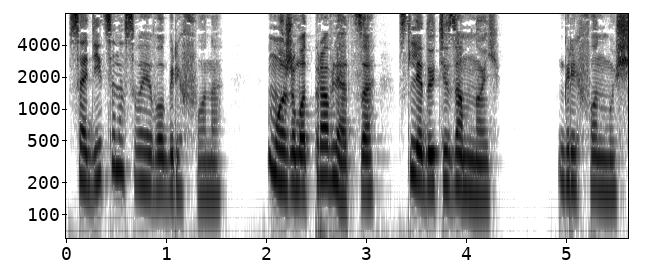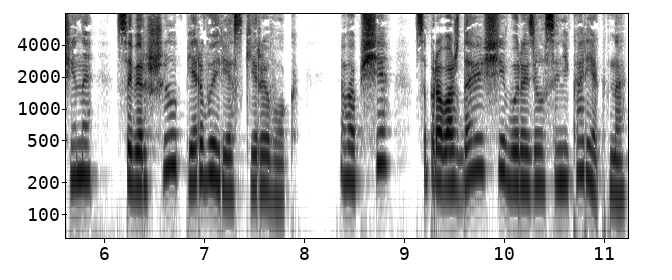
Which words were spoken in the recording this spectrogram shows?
садится на своего грифона. «Можем отправляться. Следуйте за мной». Грифон мужчины совершил первый резкий рывок. Вообще, сопровождающий выразился некорректно.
